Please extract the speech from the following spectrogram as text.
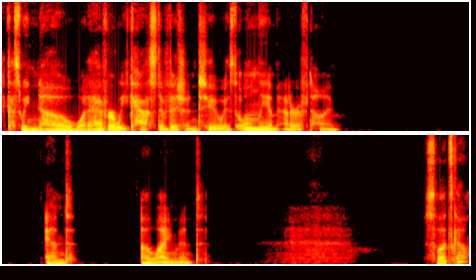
Because we know whatever we cast a vision to is only a matter of time and alignment. So let's go.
